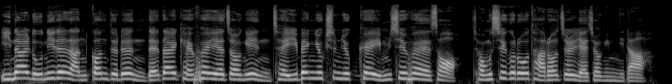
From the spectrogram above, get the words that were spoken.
이날 논의된 안건들은 내달 개회 예정인 제266회 임시회에서 정식으로 다뤄질 예정입니다.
